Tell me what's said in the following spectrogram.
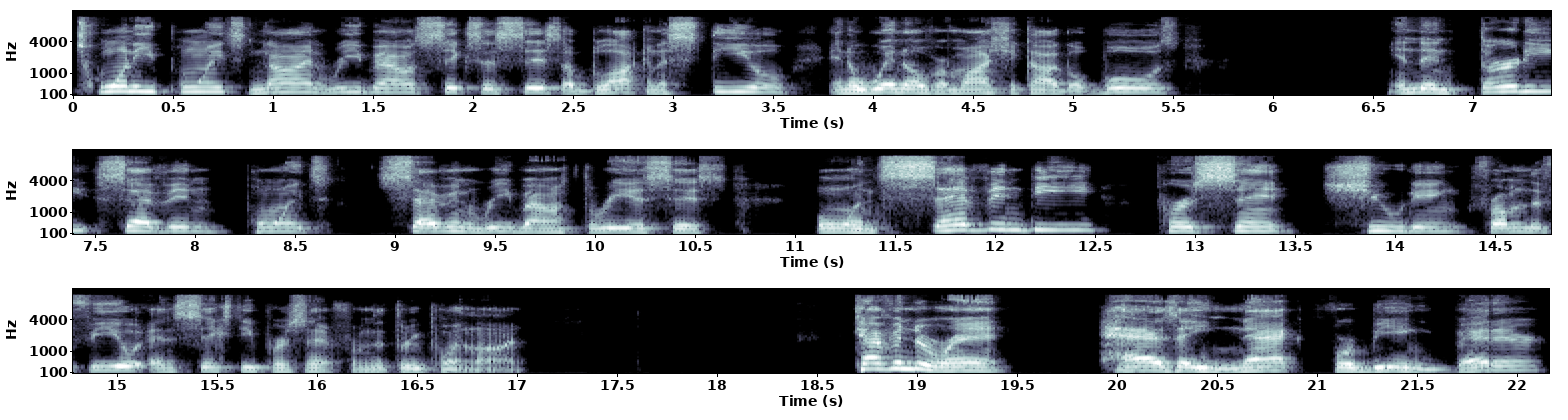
20 points, nine rebounds, six assists, a block and a steal in a win over my Chicago Bulls. And then 37 points, seven rebounds, three assists on 70 percent shooting from the field and 60% from the three point line. Kevin Durant has a knack for being better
